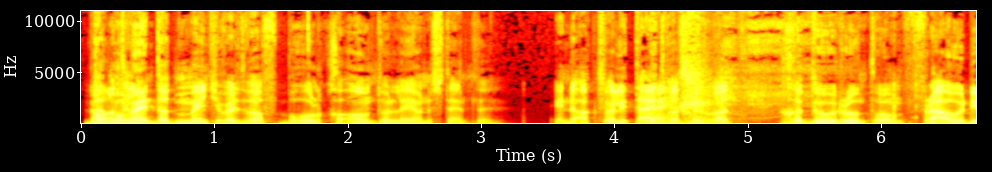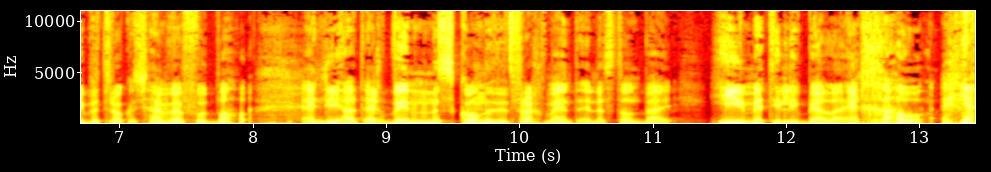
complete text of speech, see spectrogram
Dat, moment, dat momentje werd wel behoorlijk geoond door Leon Stentler. In de actualiteit Nee. was er wat gedoe rondom vrouwen die betrokken zijn bij voetbal. En die had echt binnen een seconde dit fragment. En dat stond bij hier met die libellen. En gauw. Ja.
